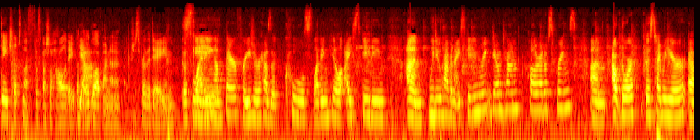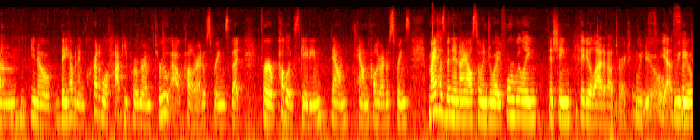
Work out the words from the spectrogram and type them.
day trips unless it's a special holiday, but Yeah. they'll go up on a just for the day and go sledding skiing. up there. Fraser has a cool sledding hill, ice skating. Um, we do have an ice skating rink downtown Colorado Springs, um, outdoor this time of year. Um, You know, they have an incredible hockey program throughout Colorado Springs, but for public skating downtown Colorado Springs, my husband and I also enjoy four wheeling, fishing, They do a lot of outdoor activities. we do. Yes, We do.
